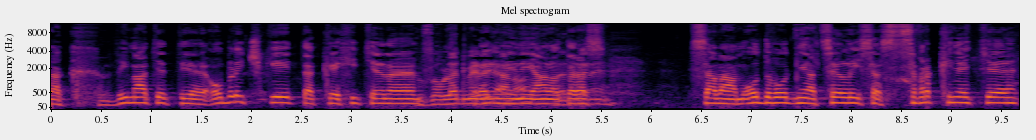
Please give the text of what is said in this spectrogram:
tak vy máte tie obličky také chytené. To jsou ledviny, ledviny ano, áno. ledviny. Teraz sa vám odvodnia, celý sa scvrknete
